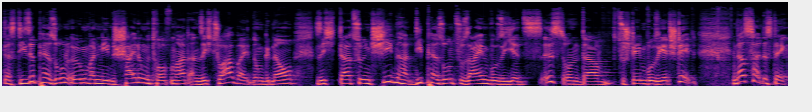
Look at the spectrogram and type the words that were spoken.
dass diese Person irgendwann die Entscheidung getroffen hat, an sich zu arbeiten und genau sich dazu entschieden hat, die Person zu sein, wo sie jetzt ist und da zu stehen, wo sie jetzt steht. Und das ist halt das Ding.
